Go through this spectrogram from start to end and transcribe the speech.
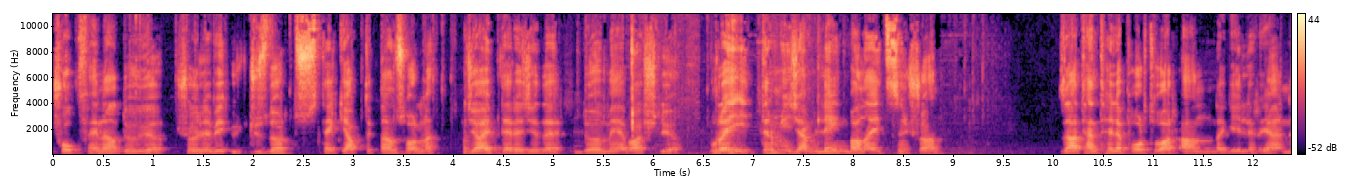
çok fena dövüyor. Şöyle bir 300-400 tek yaptıktan sonra acayip derecede dövmeye başlıyor. Burayı ittirmeyeceğim. Lane bana itsin şu an. Zaten teleportu var. Anında gelir yani.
